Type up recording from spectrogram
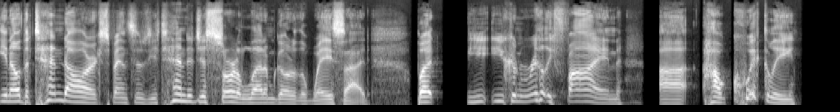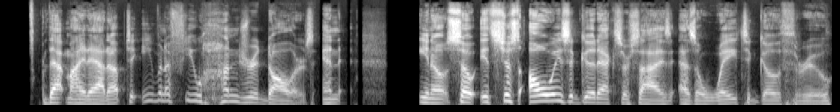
You know, the $10 expenses, you tend to just sort of let them go to the wayside. But you, you can really find uh, how quickly that might add up to even a few hundred dollars. And, you know, so it's just always a good exercise as a way to go through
